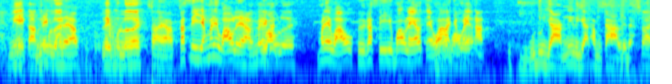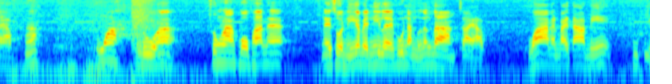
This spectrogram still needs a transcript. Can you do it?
ๆนี่ตามนี้หมดเลยเหกครับเหล็กหมดเลยใช่ครับคัสซียังไม่ได้เว้าเลยครับยังไม่เว้าเลย ไม่ได้เว้าคือคัสซีเว้าแล้วแต่ว่าอ๋อยังไม่เว้าแล้วตัด โอ้โหดูยางนี่ระยะทำการเลยนะใช่ครับนะว้าดูฮะช่วงล่างโปรพัทฮะในส่วนนี้ก็เป็นนี่เลยผู้นำหนุนต่างใช่ครับๆว่ากันไปตามนี้โอเค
